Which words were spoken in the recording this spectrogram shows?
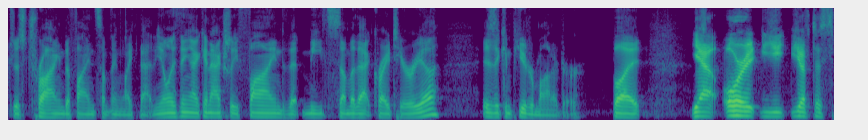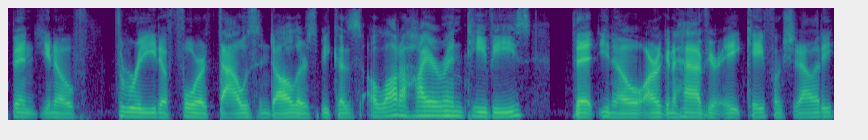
just trying to find something like that. The only thing I can actually find that meets some of that criteria is a computer monitor. But Yeah, or you you have to spend, you know, three to four thousand dollars because a lot of higher end TVs that you know are going to have your 8K functionality.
